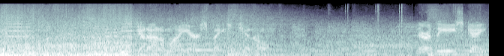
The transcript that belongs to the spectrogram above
Well done, Get out of my airspace, General. They're at the east gate.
